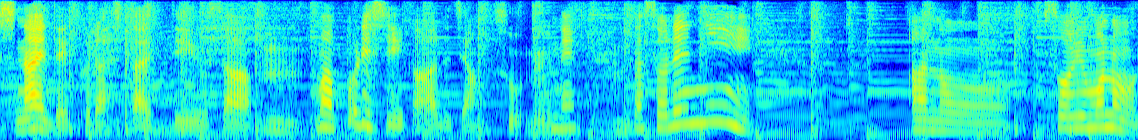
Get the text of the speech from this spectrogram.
ししないで暮らしたいっていうさうん。まあポリシーがあるじゃん。そうね。ね、うん。だそれにあのーそういうもの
